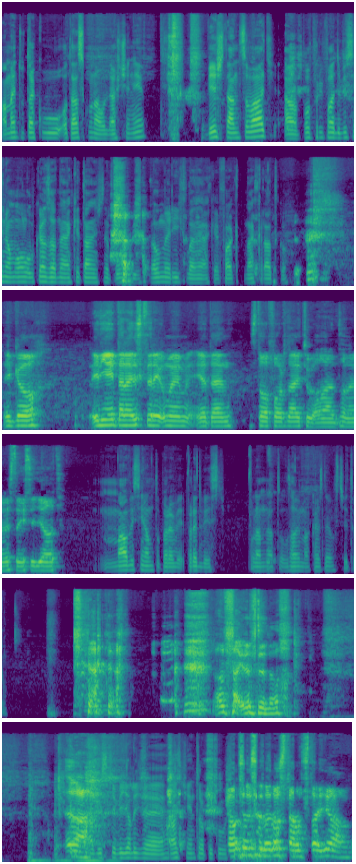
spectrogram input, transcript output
Máme tu takú otázku na odľahčenie. Vieš tancovať a po prípade by si nám mohol ukázať nejaké tanečné pohyby. Veľmi rýchle, nejaké fakt nakrátko. Jako, jediný tanec, který umím, je ten z toho Fortniteu, ale to nevím, jestli chci dělat. Mal by si nám to predviesť. Podľa mňa to zaujíma každého z tu. No tak dobře, no. Ah, Aby ste videli, že hráči Entropiku už... Tam jsem se nedostal, co tady dělám.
